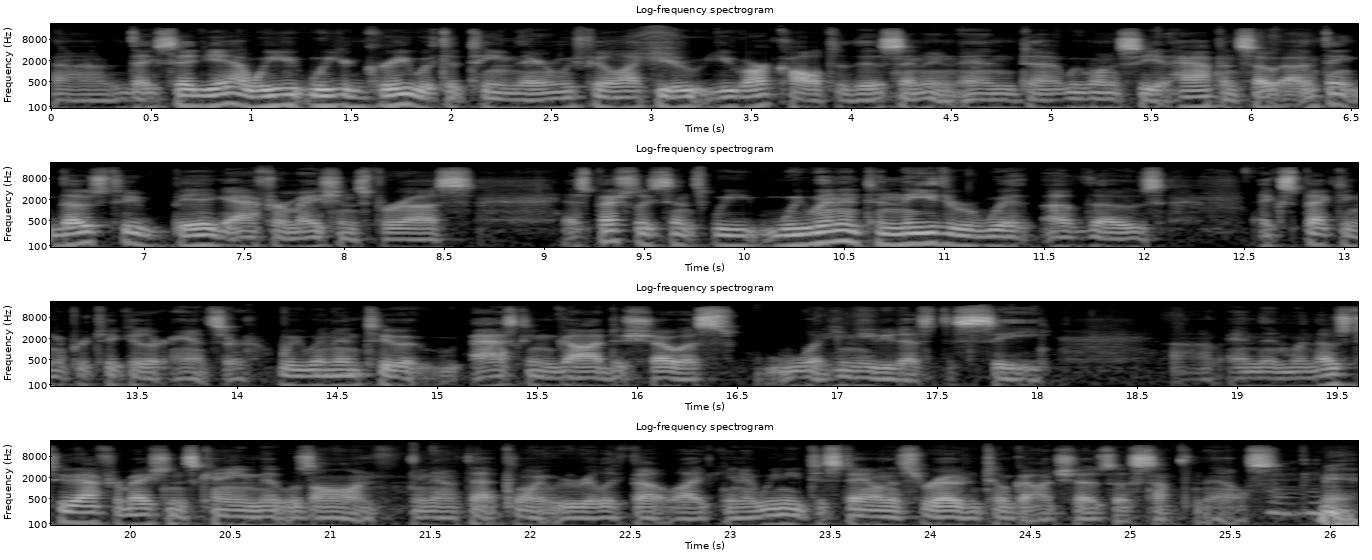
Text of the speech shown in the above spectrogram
uh, they said, "Yeah, we, we agree with the team there, and we feel like you you are called to this, and and uh, we want to see it happen." So I think those two big affirmations for us, especially since we we went into neither with of those expecting a particular answer. We went into it asking God to show us what He needed us to see. Uh, and then when those two affirmations came, it was on. You know, at that point, we really felt like, you know, we need to stay on this road until God shows us something else. Mm-hmm. Yeah.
